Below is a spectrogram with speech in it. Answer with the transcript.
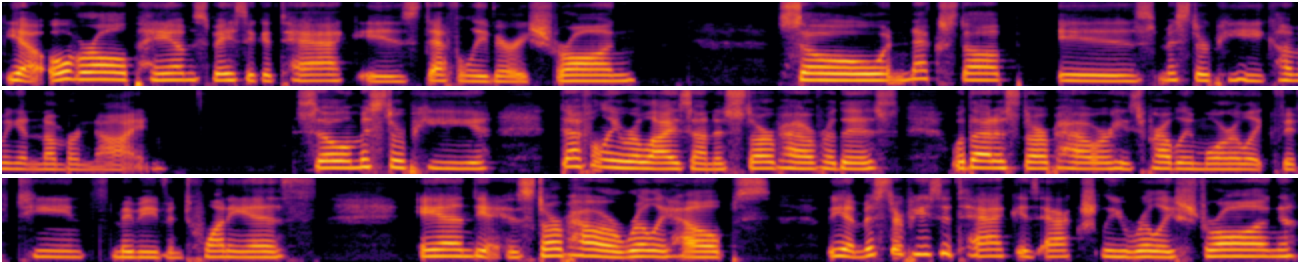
yeah, overall, Pam's basic attack is definitely very strong. So, next up is Mr. P coming at number 9. So, Mr. P definitely relies on his star power for this. Without a star power, he's probably more like 15th, maybe even 20th. And yeah, his star power really helps. But yeah, Mr. P's attack is actually really strong.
